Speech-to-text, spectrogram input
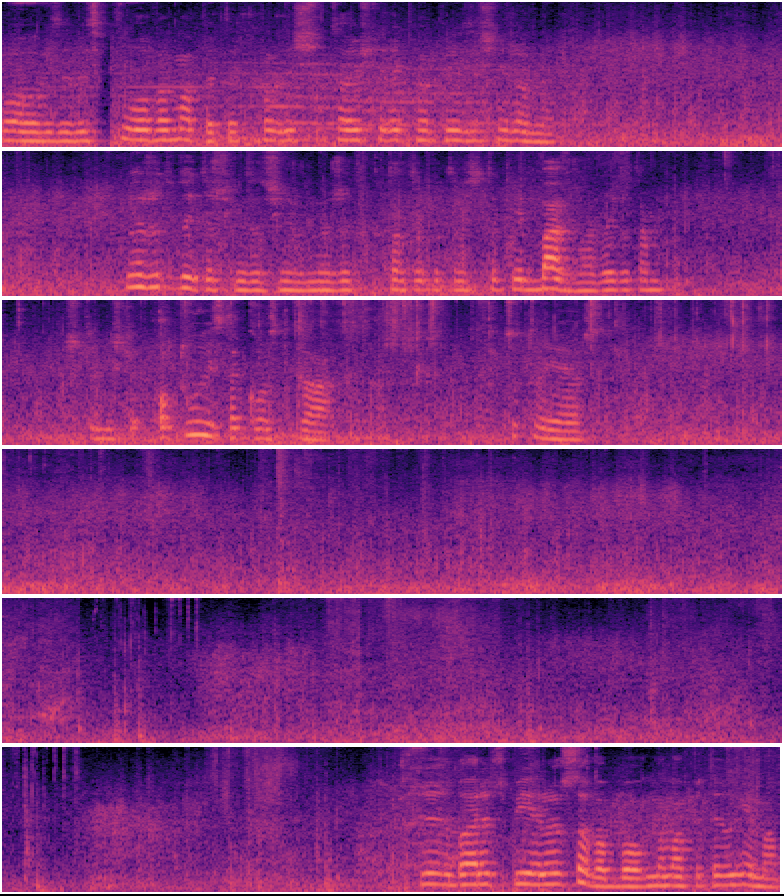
Wow, widzę, to jest połowa mapy, tak naprawdę cały środek mapy jest zaśnieżony. No, że tutaj też nie zaśnieżone, że tam tylko to jest takie bagna, tego tam... O, tu jest ta kostka! Co to jest? Chyba respiruje losowo, bo na mapie tego nie ma.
